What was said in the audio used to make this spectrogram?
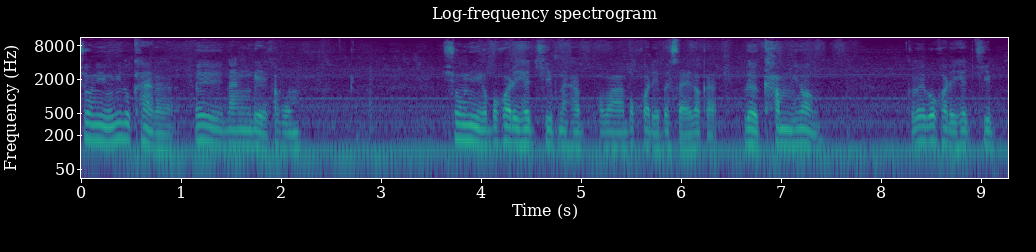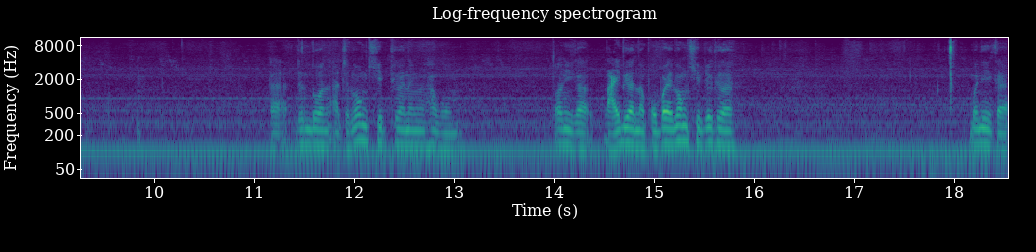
ช่วงนี้มีลูกค้าก็เอ้ยนางเบรกครับผม ช่วงนี้ก็บ่ค่อยได้เฮ็ดคลิปนะครับเพราะว่าบ่ค่อยได้ไปใส่แล้วก็เลิกคำพี่น้อง ก็เลยบ่ค่อยได้เฮ็ดคลิปแต่โดนๆอาจจะลงคลิปเทือนึงครับผม ตอนนี้ก็หลายเดือนแล้วผมบ่ได้ลงคลิปจักเทื่อวันนี้ก็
